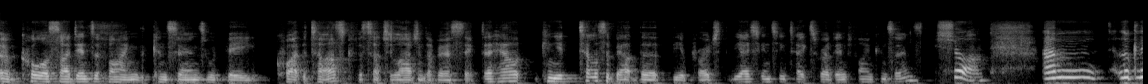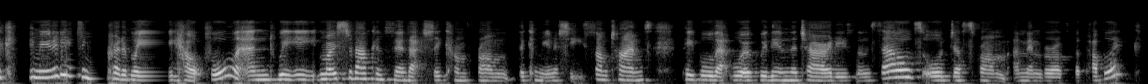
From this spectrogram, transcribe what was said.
of course, identifying the concerns would be quite the task for such a large and diverse sector. How Can you tell us about the, the approach that the ACNC takes for identifying concerns? Sure. Um, look, the community is incredibly helpful and we most of our concerns actually come from the community. Sometimes people that work within the charities themselves or just from a member of the public.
